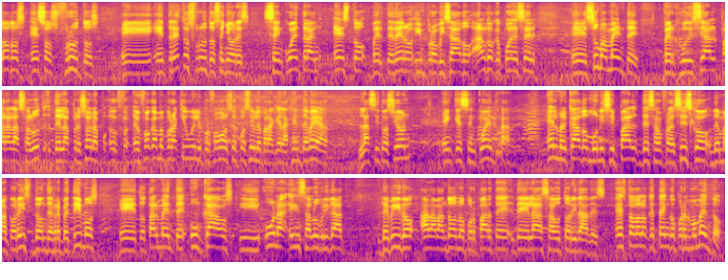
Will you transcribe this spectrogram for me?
todos esos frutos. Eh, entre estos frutos, señores, se encuentran estos vertederos improvisados, algo que puede ser eh, sumamente perjudicial para la salud de la persona. Enfócame por aquí, Willy, por favor, si es posible, para que la gente vea la situación en que se encuentra el mercado municipal de San Francisco de Macorís, donde repetimos eh, totalmente un caos y una insalubridad debido al abandono por parte de las autoridades. Es todo lo que tengo por el momento.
